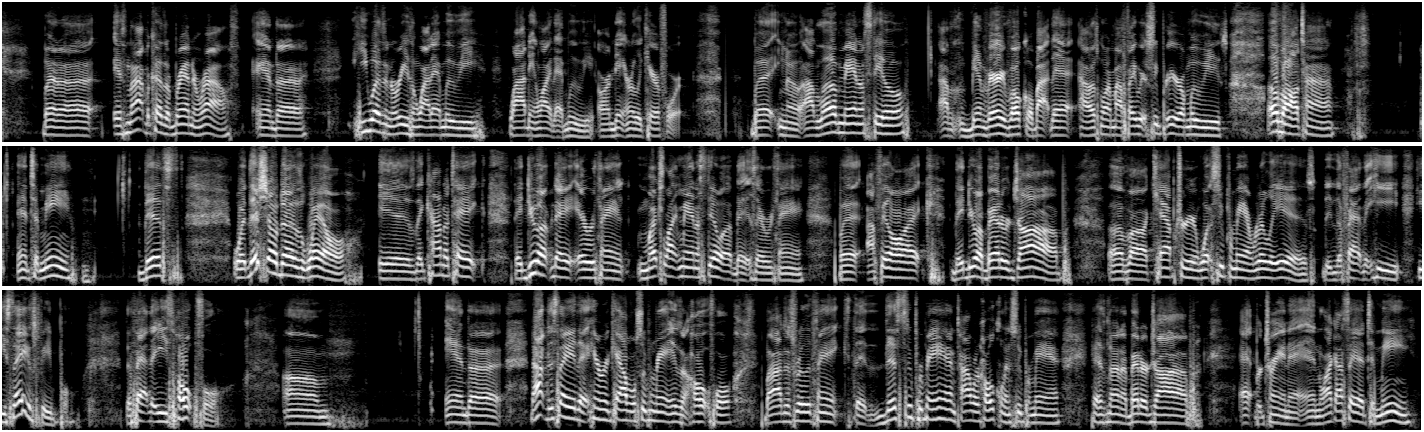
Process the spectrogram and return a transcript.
but uh, it's not because of Brandon Routh, and uh, he wasn't the reason why that movie why I didn't like that movie or didn't really care for it. But you know, I love Man of Steel. I've been very vocal about that. It's one of my favorite superhero movies of all time. And to me, this what this show does well is they kind of take they do update everything much like Man of Steel updates everything but I feel like they do a better job of uh, capturing what Superman really is. The, the, fact that he he saves people, the fact that he's hopeful, um, and uh, not to say that Henry Cavill Superman isn't hopeful, but I just really think that this Superman, Tyler Hoechlin Superman, has done a better job at portraying that. And like I said, to me,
